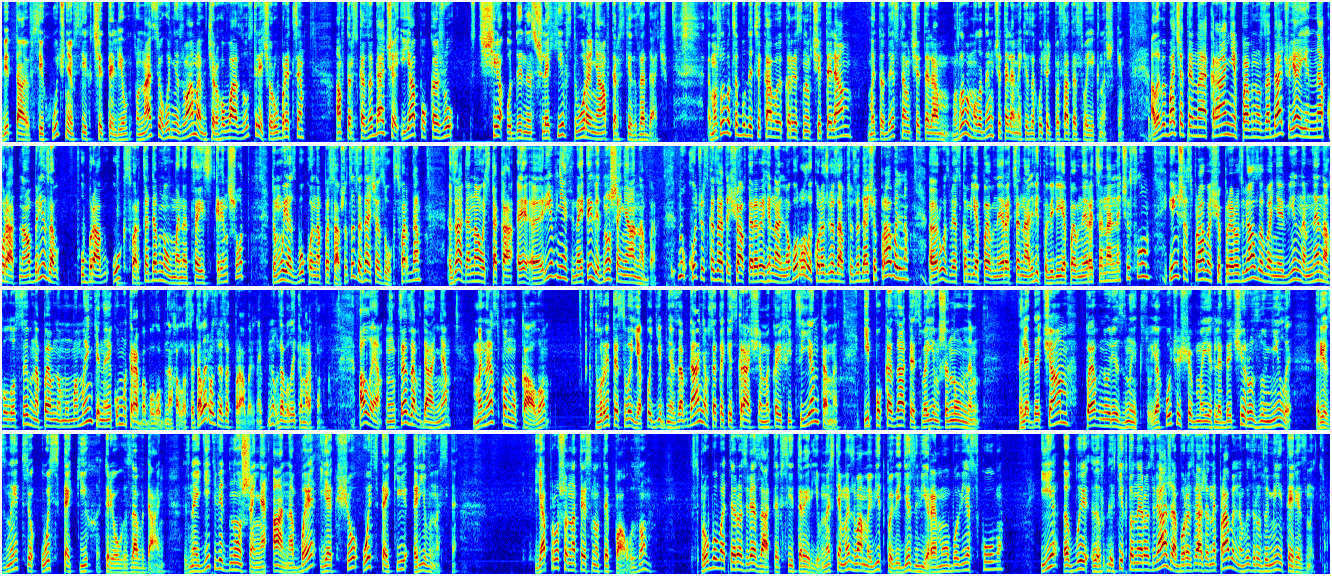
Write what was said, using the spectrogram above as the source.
Вітаю всіх учнів, всіх вчителів. У нас сьогодні з вами чергова зустріч у рубриці Авторська задача, і я покажу ще один із шляхів створення авторських задач. Можливо, це буде цікаво і корисно вчителям, методистам, вчителям, можливо, молодим вчителям, які захочуть писати свої книжки. Але ви бачите на екрані певну задачу, я її неакуратно обрізав, убрав Оксфорд. Це давно в мене цей скріншот, тому я збоку написав, що це задача з Оксфорда. Задана ось така е, е, рівність знайти відношення А на Б. Ну, хочу сказати, що автор оригінального ролику розв'язав цю задачу правильно. Е, Розв'язком є певний раціональ, відповіді є певне раціональне число. Інша справа, що при розв'язуванні він не наголосив на певному моменті, на якому треба було б наголосити. Але розв'язок правильний, ну, за великим рахунком. Але це завдання мене спонукало створити своє подібне завдання, все-таки з кращими коефіцієнтами, і показати своїм шановним глядачам певну різницю. Я хочу, щоб мої глядачі розуміли різницю ось таких трьох завдань. Знайдіть відношення А на Б, якщо ось такі рівності. Я прошу натиснути паузу спробувати розв'язати всі три рівності. Ми з вами відповіді звіримо обов'язково. І ви, е, ті, хто не розв'яже або розв'яже неправильно, ви зрозумієте різницю.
